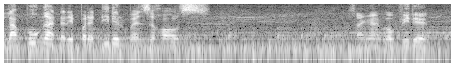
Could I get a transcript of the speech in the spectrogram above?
Lampungan daripada Dylan Wenzel Halls. Sangat confident.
